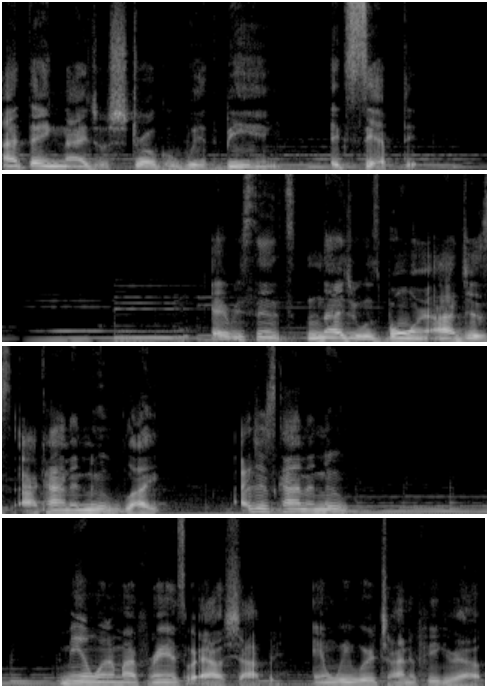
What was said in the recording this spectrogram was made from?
I think Nigel struggled with being accepted. Ever since Nigel was born, I just, I kind of knew. Like, I just kind of knew. Me and one of my friends were out shopping, and we were trying to figure out,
